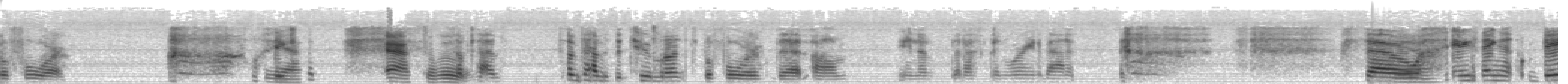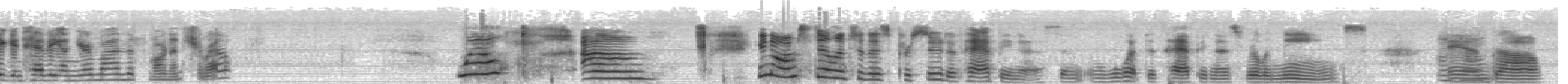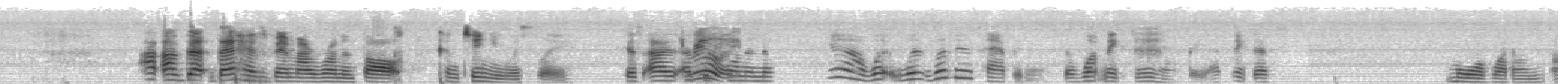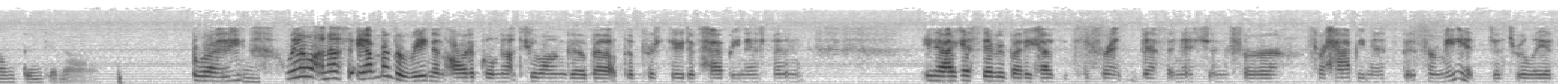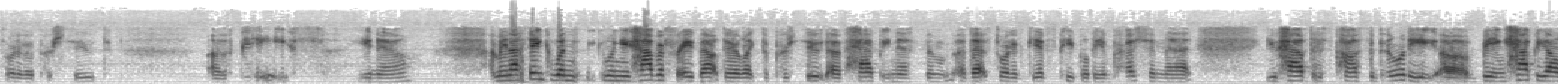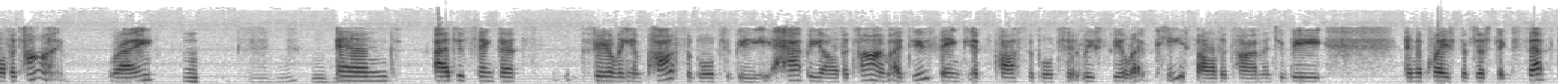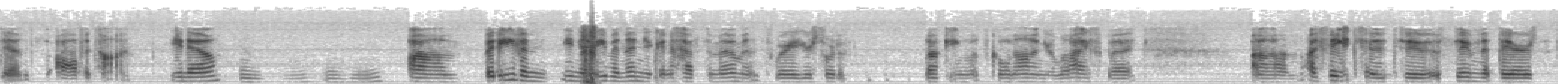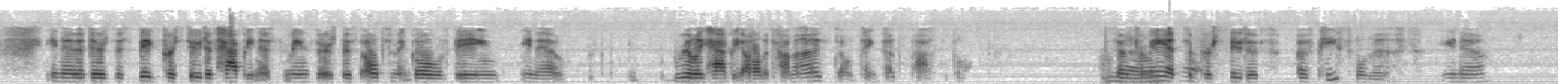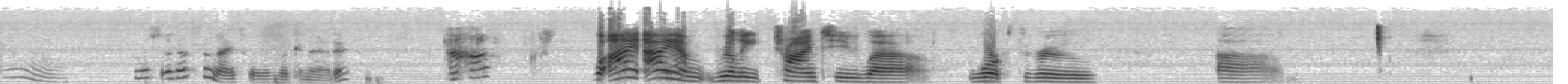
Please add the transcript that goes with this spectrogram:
before. Like, Yeah. Absolutely. Sometimes, sometimes the two months before that, um, you know, that I spend worrying about it. so, Yeah. anything big and heavy on your mind this morning, Sherelle? Well, um, you know, I'm still into this pursuit of happiness and, and what does happiness really means. Mm-hmm. And uh, I, I, that that has been my running thought continuously because I, I Really? just want to know, yeah, what, what what is happiness and what makes me happy? I think that's more of what I'm I'm thinking of. Right. Mm. Well, and I, I remember reading an article not too long ago about the pursuit of happiness, and you know, I guess everybody has a different definition for for happiness, but for me, it's just really a sort of a pursuit of peace. You know, I mean, I think when when you have a phrase out there like the pursuit of happiness, and that sort of gives people the impression that you have this possibility of being happy all the time, right? Mm-hmm. And I just think that's fairly impossible to be happy all the time. I do think it's possible to at least feel at peace all the time and to be in a place of just acceptance all the time, you know? Mm-hmm. Um, but even, you know, even then you're going to have some moments where you're sort of bucking what's going on in your life. But um, I think to, to assume that there's, you know, that there's this big pursuit of happiness means there's this ultimate goal of being, you know, really happy all the time. I just don't think that's possible. So for me, it's a pursuit of, of peacefulness, you know? Hmm. That's, that's a nice way of looking at it. Uh-huh. Well, I, I am really trying to uh, work through um,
